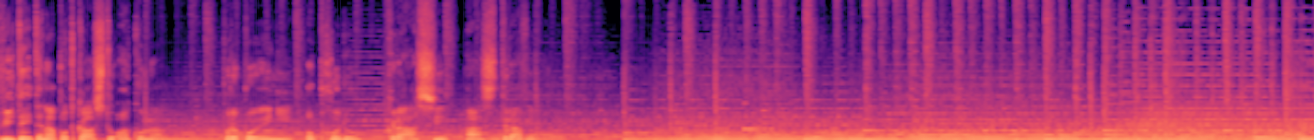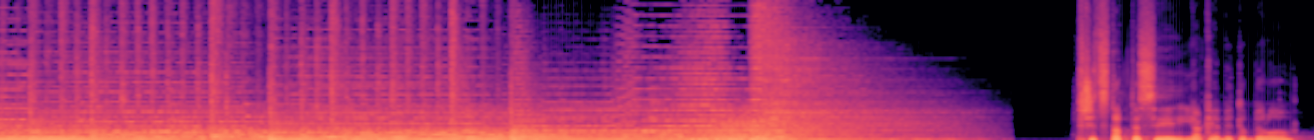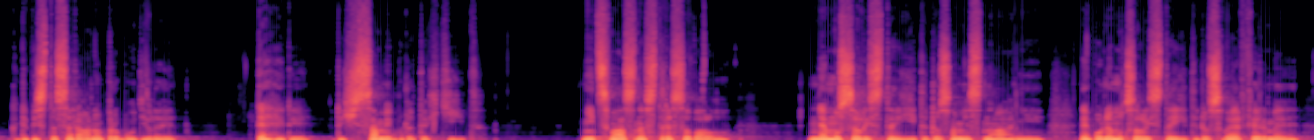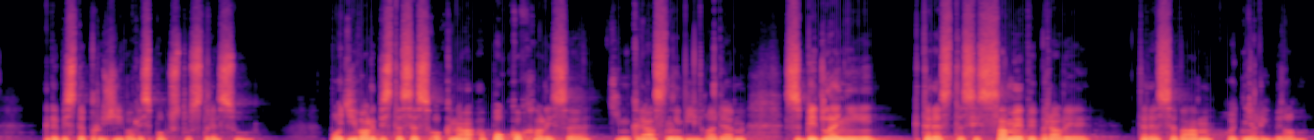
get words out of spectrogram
Vítejte na podcastu Akuna. Propojení obchodu, krásy a zdraví. Představte si, jaké by to bylo, kdybyste se ráno probudili tehdy, když sami budete chtít. Nic vás nestresovalo, nemuseli jste jít do zaměstnání nebo nemuseli jste jít do své firmy, kde byste prožívali spoustu stresu. Podívali byste se z okna a pokochali se tím krásným výhledem z bydlení, které jste si sami vybrali, které se vám hodně líbilo.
